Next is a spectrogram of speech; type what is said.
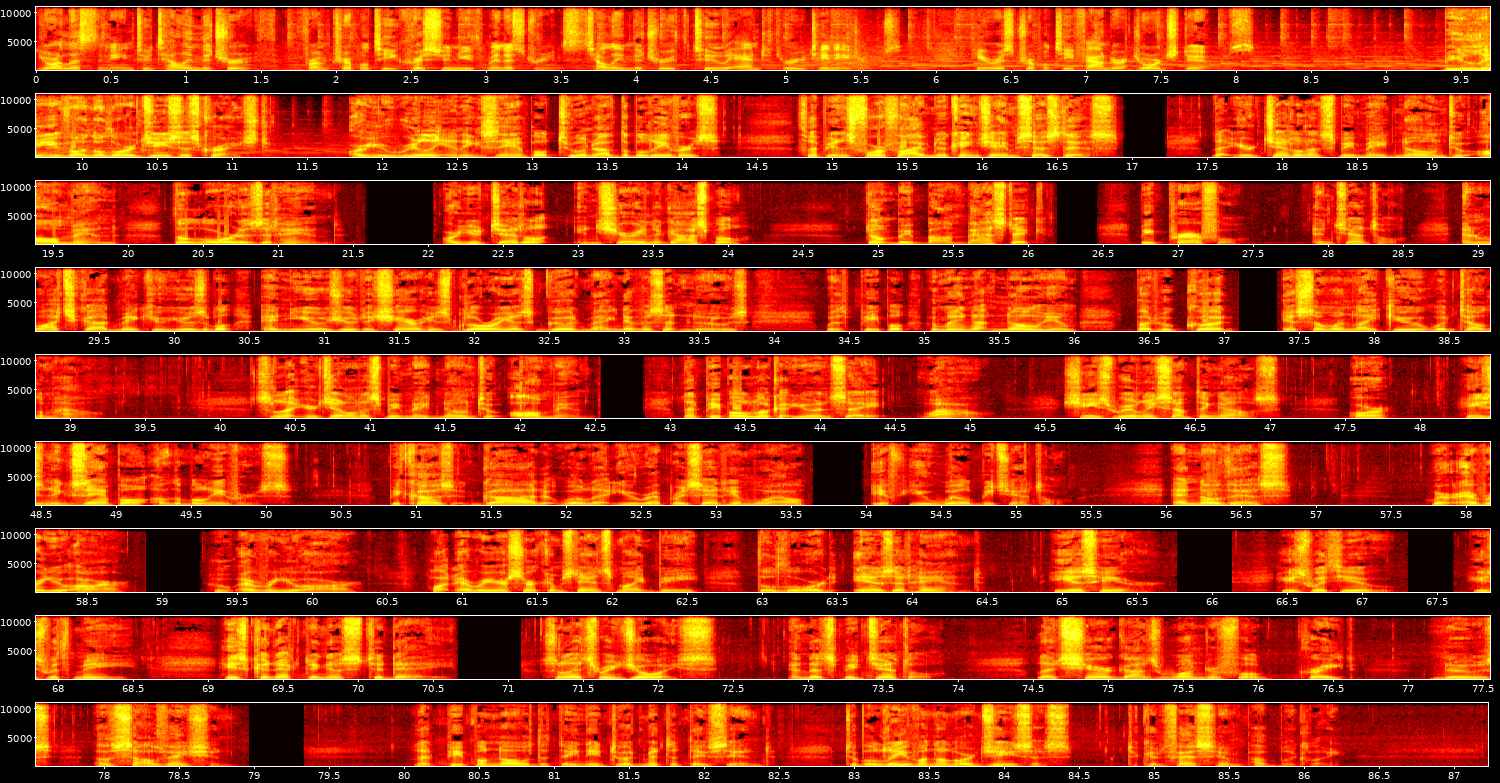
You're listening to Telling the Truth from Triple T Christian Youth Ministries, telling the truth to and through teenagers. Here is Triple T founder George Dooms. Believe on the Lord Jesus Christ. Are you really an example to and of the believers? Philippians 4 5 New King James says this Let your gentleness be made known to all men, the Lord is at hand. Are you gentle in sharing the gospel? Don't be bombastic. Be prayerful and gentle, and watch God make you usable and use you to share His glorious, good, magnificent news with people who may not know Him, but who could if someone like you would tell them how. So let your gentleness be made known to all men. Let people look at you and say, Wow, she's really something else. Or, He's an example of the believers. Because God will let you represent Him well if you will be gentle. And know this wherever you are, whoever you are, whatever your circumstance might be, the Lord is at hand. He is here. He's with you. He's with me. He's connecting us today. So let's rejoice and let's be gentle. Let's share God's wonderful, great news of salvation. Let people know that they need to admit that they've sinned, to believe on the Lord Jesus, to confess Him publicly.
